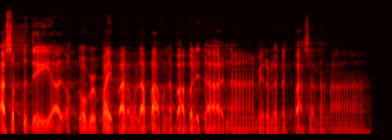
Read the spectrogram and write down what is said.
As of today, ah, October 5, parang wala pa ako nababalitaan na meron lang nagpasa ng ah,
